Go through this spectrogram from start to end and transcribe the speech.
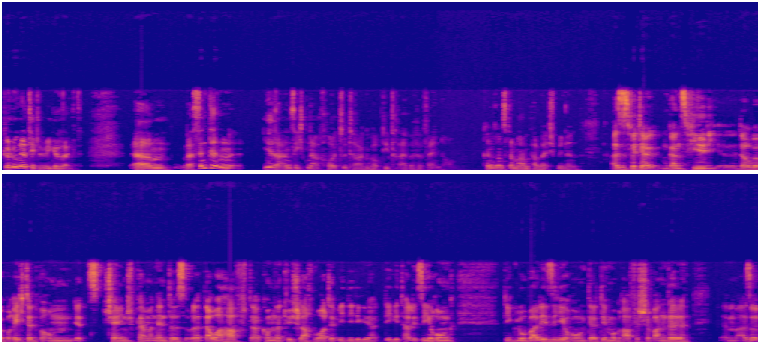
gelungener Titel, wie gesagt. Ähm, was sind denn Ihrer Ansicht nach heutzutage überhaupt die Treiber für Veränderungen? Können Sie uns da mal ein paar Beispiele nennen? Also es wird ja ganz viel äh, darüber berichtet, warum jetzt Change permanent ist oder dauerhaft. Da kommen natürlich Schlagworte wie die Digitalisierung, die Globalisierung, der demografische Wandel. Ähm, also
